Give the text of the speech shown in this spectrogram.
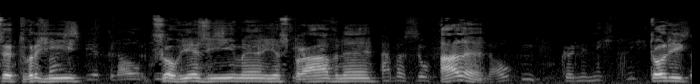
se tvrdí, co věříme, je správné, ale tolik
